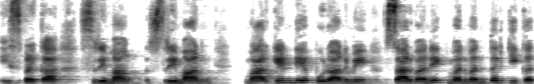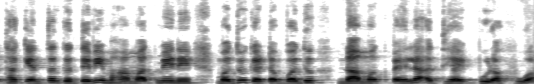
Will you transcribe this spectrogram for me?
इस प्रकार श्रीमान श्रीमान मार्केंडीय पुराण में सार्वजनिक मनवंतर की कथा के अंतर्गत देवी महात्म्य ने वध नामक पहला अध्याय पूरा हुआ।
